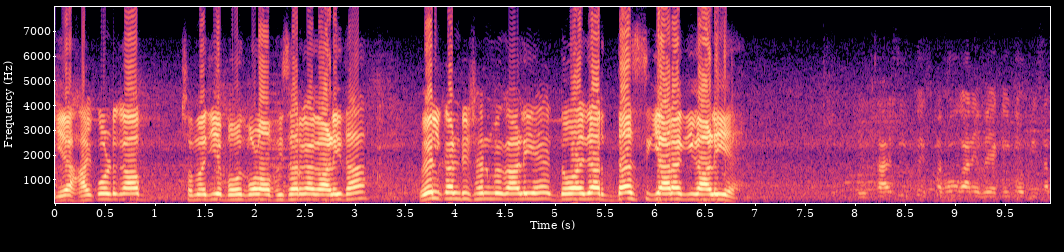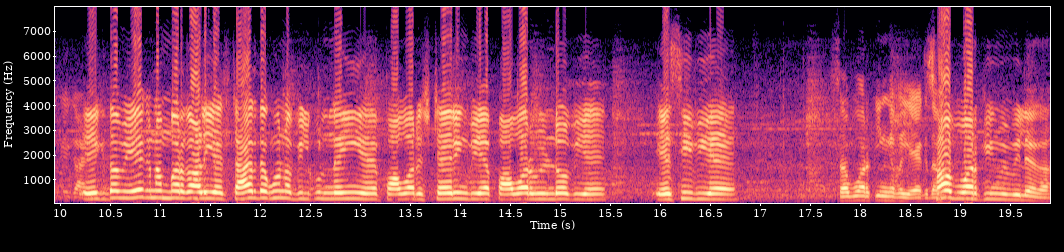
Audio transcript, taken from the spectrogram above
ये हाईकोर्ट का समझिए बहुत बड़ा ऑफिसर का गाड़ी था। वेल कंडीशन में गाड़ी है 2010-11 की गाड़ी है। तो की गाड़ी एकदम एक नंबर गाड़ी है। टायर देखो ना बिल्कुल नहीं है। पावर स्टेयरिंग भी है पावर विंडो भी है एसी भी है। सब वर्किंग है भैया एकदम। सब वर्किंग में मिलेगा।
